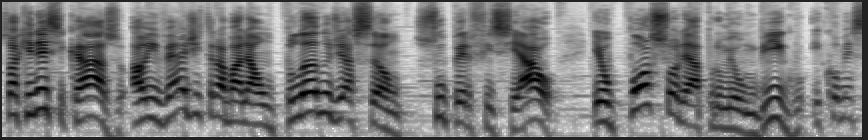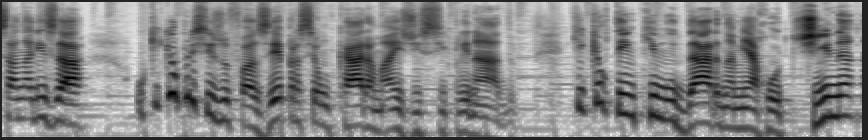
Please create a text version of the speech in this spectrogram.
Só que nesse caso, ao invés de trabalhar um plano de ação superficial, eu posso olhar para o meu umbigo e começar a analisar o que, que eu preciso fazer para ser um cara mais disciplinado. O que, que eu tenho que mudar na minha rotina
